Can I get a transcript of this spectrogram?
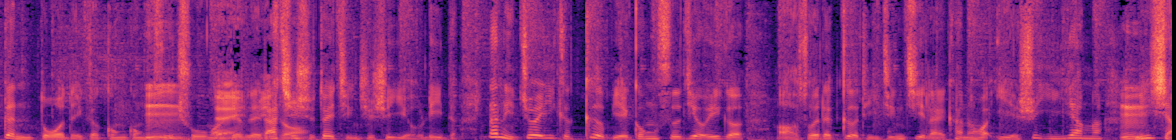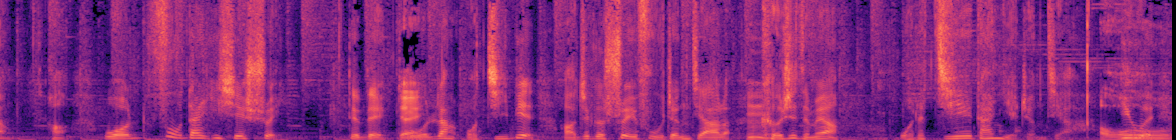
更多的一个公共支出嘛，嗯、对，对不对？它其实对景气是有利的。那你作为一个个别公司，就有一个啊、呃、所谓的个体经济来看的话，也是一样啊。嗯、你想，好，我负担一些税，对不对？对我让我即便啊这个税负增加了，嗯、可是怎么样？我的接单也增加，哦、因为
